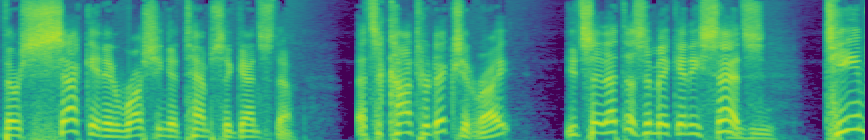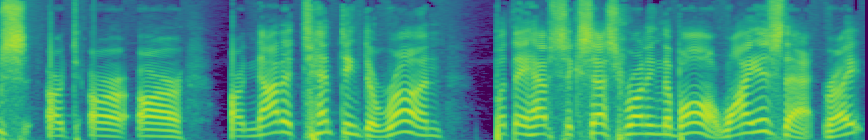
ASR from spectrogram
They're second in rushing attempts against them. That's a contradiction, right? You'd say that doesn't make any sense. Mm-hmm teams are are are are not attempting to run, but they have success running the ball. Why is that, right?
